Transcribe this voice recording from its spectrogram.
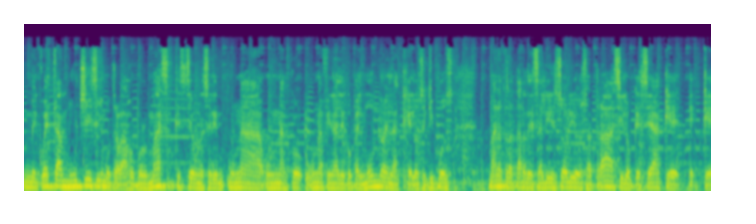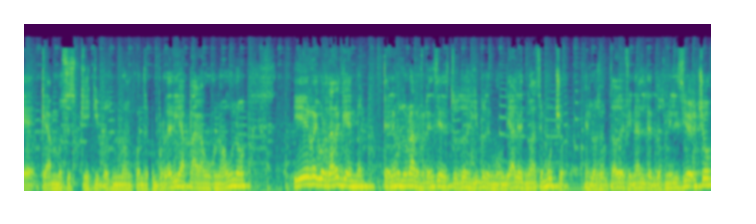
Me cuesta muchísimo trabajo, por más que sea una serie, una, una, una final de Copa del Mundo en la que los equipos van a tratar de salir sólidos atrás y lo que sea que, que, que ambos equipos no encuentren por día, pagan uno a uno. Y recordar que no tenemos una referencia de estos dos equipos en mundiales no hace mucho. En los octavos de final del 2018,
